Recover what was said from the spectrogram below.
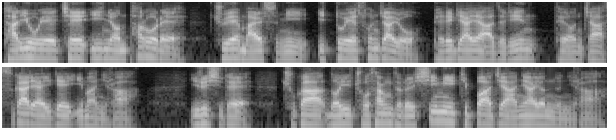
다리오의 제2년 8월에 주의 말씀이 이또의 손자요 베레기아의 아들인 대언자 스가리아에게 임하니라 이르시되 주가 너희 조상들을 심히 기뻐하지 아니하였느니라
